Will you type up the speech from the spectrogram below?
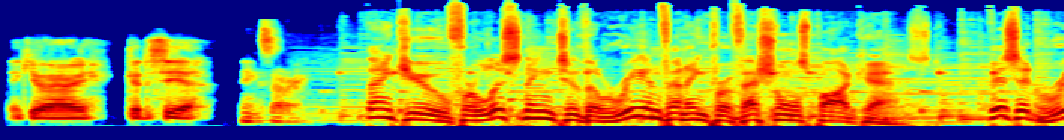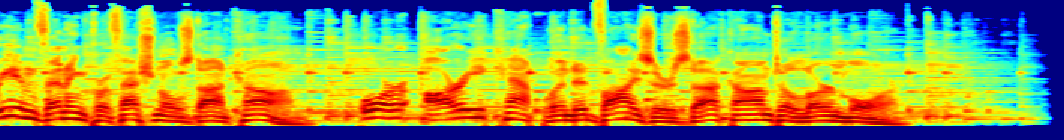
Thank you, Ari. Good to see you. Thanks, Ari. Thank you for listening to the Reinventing Professionals podcast. Visit reinventingprofessionals.com or arikaplanadvisors.com to learn more.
